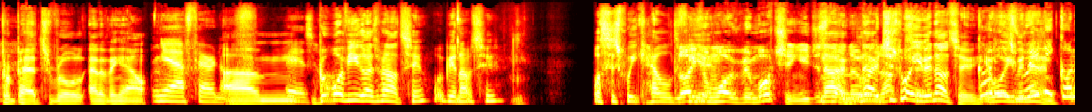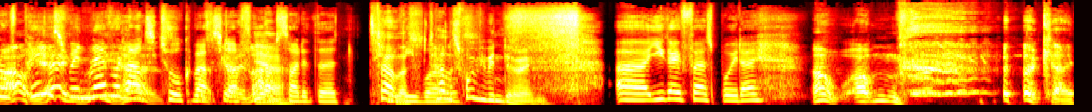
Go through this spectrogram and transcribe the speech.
prepared to rule anything out. yeah, fair enough. Um, but hot. what have you guys been up to? What have you been up to? What's this week held Not for you? even what we've been watching. You just no, wanna know no, just what you've been up up to. God, what he's have you been really doing? gone off Wow, piece. yeah, We're really never allowed to talk about What's stuff outside of the Tell TV us, world. tell us what have you been doing. Uh, you go first, Boydo. Oh, um, okay.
